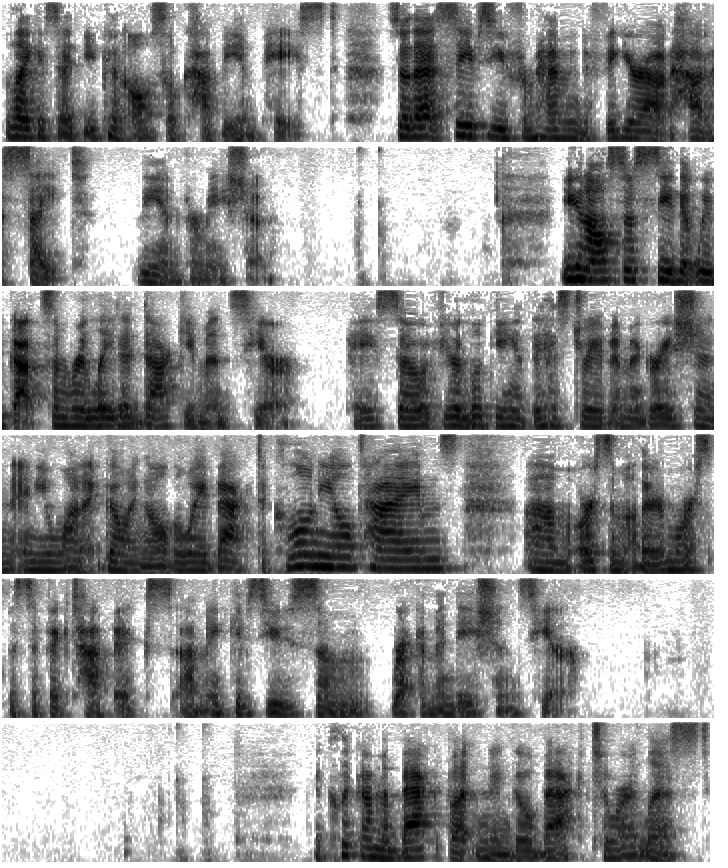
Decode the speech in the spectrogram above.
but like I said, you can also copy and paste. So that saves you from having to figure out how to cite the information. You can also see that we've got some related documents here. Okay, so if you're looking at the history of immigration and you want it going all the way back to colonial times um, or some other more specific topics, um, it gives you some recommendations here. I click on the back button and go back to our list.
